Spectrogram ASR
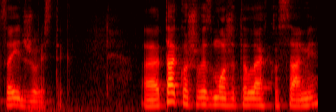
цей джойстик. Е, Також ви зможете легко самі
